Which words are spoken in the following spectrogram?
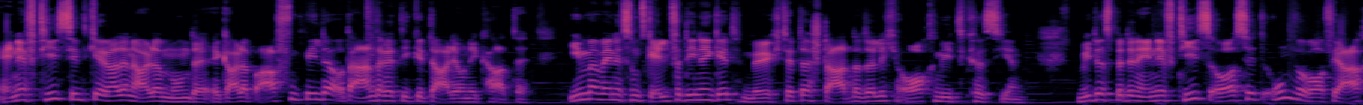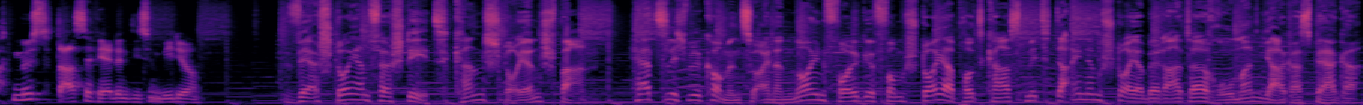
NFTs sind gerade in aller Munde, egal ob Affenbilder oder andere digitale Unikate. Immer wenn es ums Geldverdienen geht, möchte der Staat natürlich auch mitkassieren. Wie das bei den NFTs aussieht und worauf ihr achten müsst, das erfährt in diesem Video. Wer Steuern versteht, kann Steuern sparen. Herzlich willkommen zu einer neuen Folge vom Steuerpodcast mit deinem Steuerberater Roman Jagersberger.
